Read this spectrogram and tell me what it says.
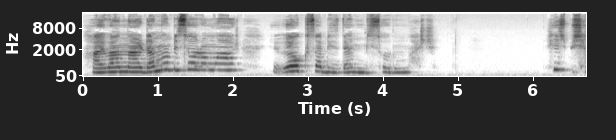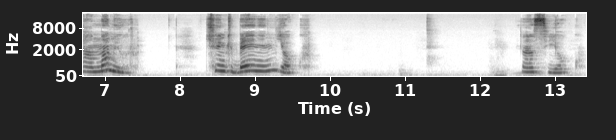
Hayvanlarda mı bir sorun var yoksa bizden bir sorun var? Hiçbir şey anlamıyorum. Çünkü beynin yok. Nasıl yok?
